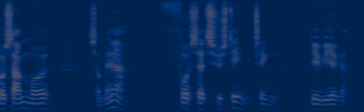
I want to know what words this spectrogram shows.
på samme måde som her, få sat system i tingene. Det virker.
